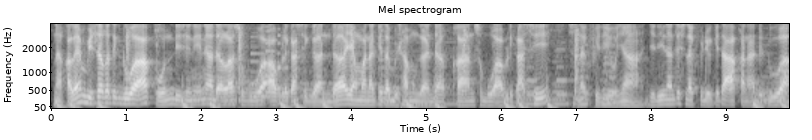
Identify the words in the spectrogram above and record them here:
Nah, kalian bisa ketik dua akun. Di sini ini adalah sebuah aplikasi ganda yang mana kita bisa menggandakan sebuah aplikasi snack videonya. Jadi nanti snack video kita akan ada dua.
